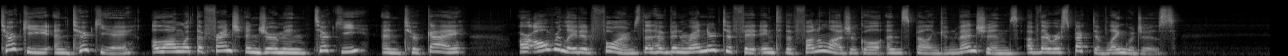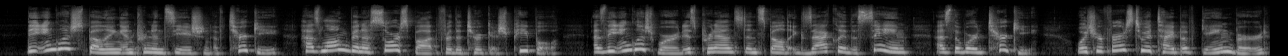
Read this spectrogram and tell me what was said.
Turkey and Turkiye, along with the French and German Turquie and Türkei, are all related forms that have been rendered to fit into the phonological and spelling conventions of their respective languages. The English spelling and pronunciation of Turkey has long been a sore spot for the Turkish people, as the English word is pronounced and spelled exactly the same as the word turkey, which refers to a type of game bird,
